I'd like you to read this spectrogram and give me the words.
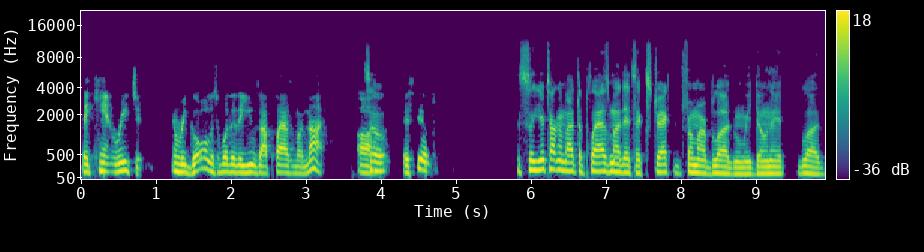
they can't reach it. And regardless whether they use our plasma or not, uh, so it's still. So you're talking about the plasma that's extracted from our blood when we donate blood.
